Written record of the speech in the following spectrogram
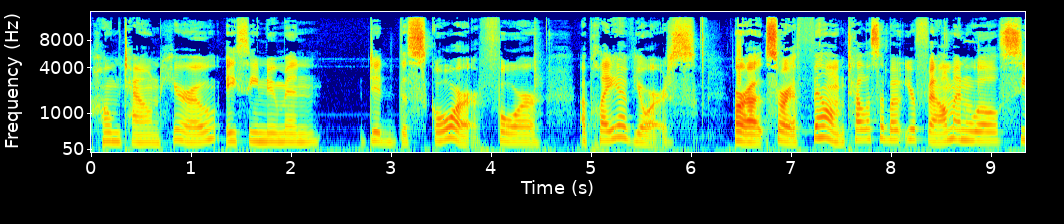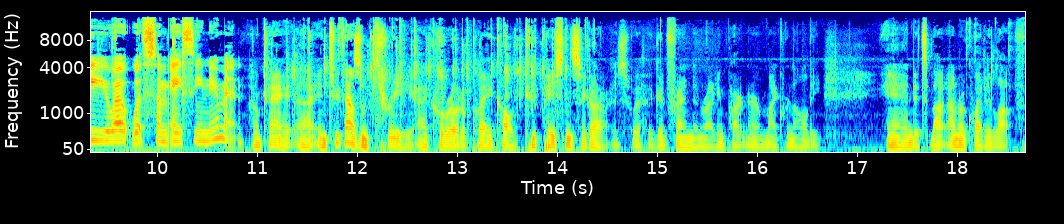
hometown hero AC Newman did the score for a play of yours or a, sorry a film. Tell us about your film and we'll see you out with some AC Newman. Okay. Uh, in 2003, I co-wrote a play called Toothpaste and Cigars with a good friend and writing partner, Mike Rinaldi, and it's about unrequited love.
